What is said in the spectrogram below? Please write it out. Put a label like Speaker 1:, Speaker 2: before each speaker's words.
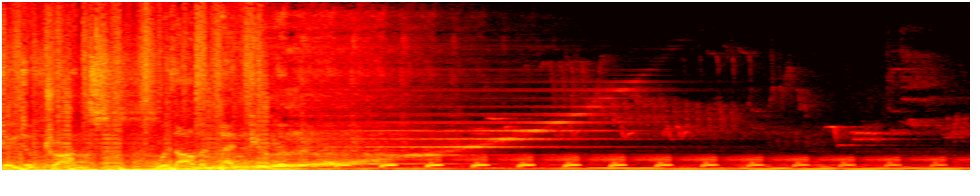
Speaker 1: state of trance with Armin van Buuren. Thank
